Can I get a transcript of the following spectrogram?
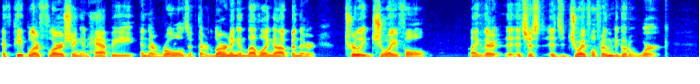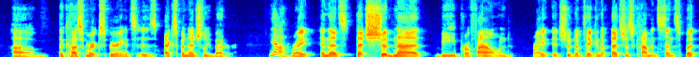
if people are flourishing and happy in their roles, if they're learning and leveling up and they're truly joyful, like they're, it's just, it's joyful for them to go to work. Um, the customer experience is exponentially better Yeah. right and that's that should not be profound right it shouldn't have taken up that's just common sense but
